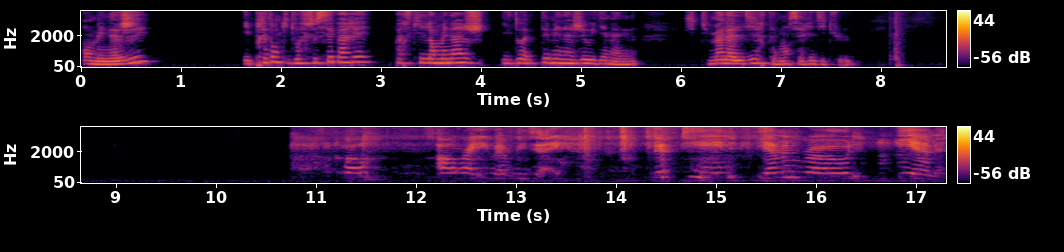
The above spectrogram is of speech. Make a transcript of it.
emménager. Il prétend qu'ils doivent se séparer parce qu'il emménage, il doit déménager au Yémen. J'ai du mal à le dire tellement c'est ridicule. Yemen Road, Yemen.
